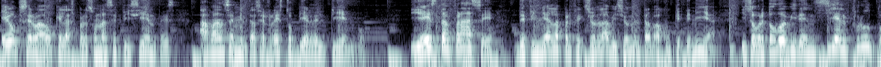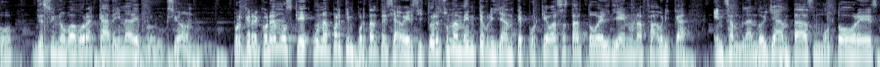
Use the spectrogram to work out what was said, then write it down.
he observado que las personas eficientes avanzan mientras el resto pierde el tiempo. Y esta frase definía a la perfección la visión del trabajo que tenía y sobre todo evidencia el fruto de su innovadora cadena de producción. Porque recordemos que una parte importante es, a ver, si tú eres una mente brillante, ¿por qué vas a estar todo el día en una fábrica ensamblando llantas, motores,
